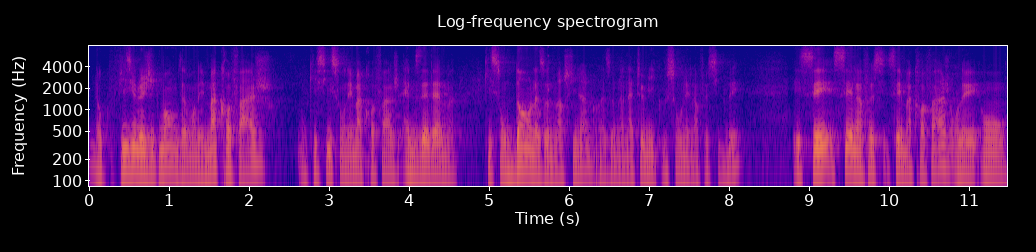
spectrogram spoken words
donc physiologiquement, nous avons des macrophages. Donc ici sont des macrophages MZM qui sont dans la zone marginale, dans la zone anatomique où sont les lymphocytes B. Et ces, macrophages ont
